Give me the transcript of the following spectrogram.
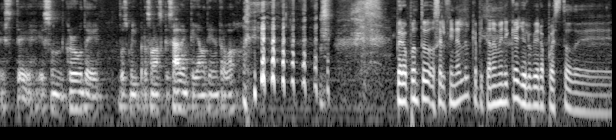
Este, es un crew de 2000 personas que saben que ya no tienen trabajo. Pero pon tú, o sea, el final del Capitán América yo lo hubiera puesto de,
